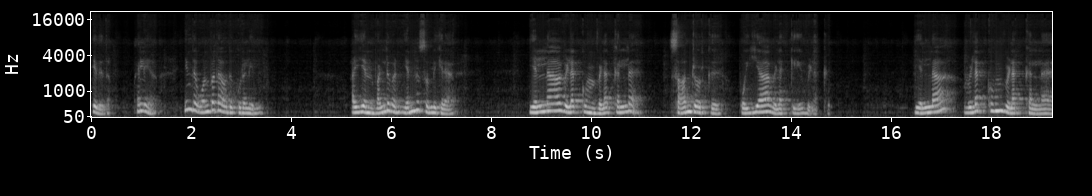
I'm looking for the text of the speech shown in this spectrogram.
இதுதான் இல்லையா? இந்த ஒன்பதாவது குரலில் ஐயன் வள்ளுவன் என்ன சொல்லுகிறார்? எல்லா விளக்கும் விளக்கல்ல சான்றோர்க்கு பொய்யா விளக்கே விளக்கு. எல்லா விளக்கும் விளக்கல்ல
